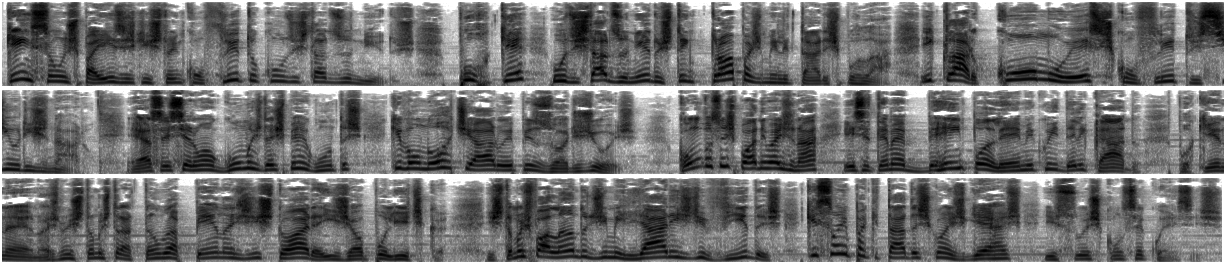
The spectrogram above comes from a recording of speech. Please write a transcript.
Quem são os países que estão em conflito com os Estados Unidos? Por que os Estados Unidos têm tropas militares por lá? E claro, como esses conflitos se originaram? Essas serão algumas das perguntas que vão nortear o episódio de hoje. Como vocês podem imaginar, esse tema é bem polêmico e delicado, porque né, nós não estamos tratando apenas de história e geopolítica. Estamos falando de milhares de vidas que são impactadas com as guerras e suas consequências.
